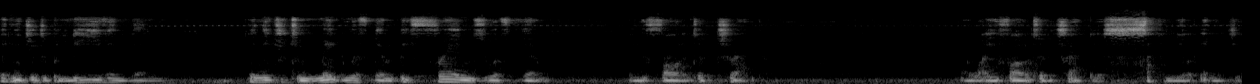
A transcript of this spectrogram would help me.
They need you to believe in them. They need you to mate with them, be friends with them, and you fall into the trap. And while you fall into the trap, they're sucking your energy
